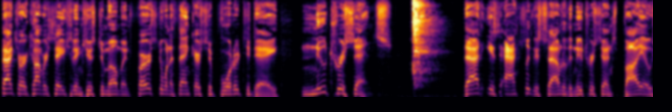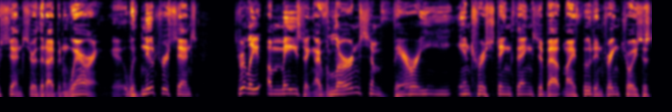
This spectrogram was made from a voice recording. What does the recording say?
Back to our conversation in just a moment. First, I want to thank our supporter today, NutriSense. That is actually the sound of the NutriSense biosensor that I've been wearing. Uh, With NutriSense, it's really amazing. I've learned some very interesting things about my food and drink choices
